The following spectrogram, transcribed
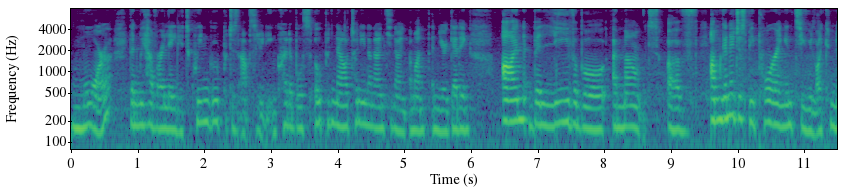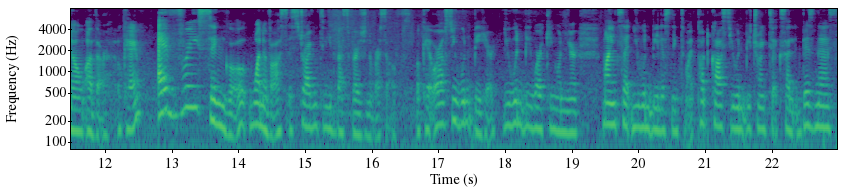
more then we have our lady to queen group which is absolutely incredible. It's open now 29.99 a month and you're getting unbelievable amount of i'm gonna just be pouring into you like no other okay every single one of us is striving to be the best version of ourselves okay or else you wouldn't be here you wouldn't be working on your mindset you wouldn't be listening to my podcast you wouldn't be trying to excel in business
